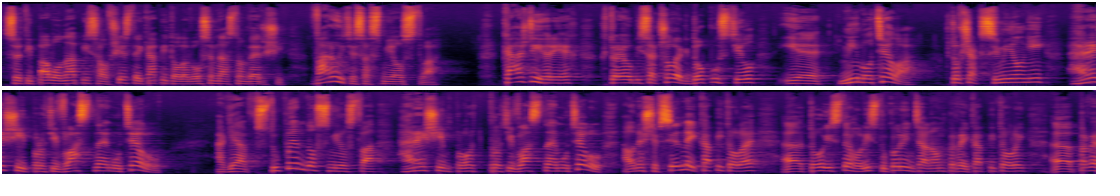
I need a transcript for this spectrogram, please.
svätý Pavol napísal v 6. kapitole v 18. verši. Varujte sa smilstva. Každý hriech, ktorého by sa človek dopustil, je mimo tela. Kto však smilní, hreší proti vlastnému telu. Ak ja vstupujem do smilstva, hreším proti vlastnému telu. A on ešte v 7. kapitole e, toho istého listu Korintianom, 1. kapitoly, 1. E,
